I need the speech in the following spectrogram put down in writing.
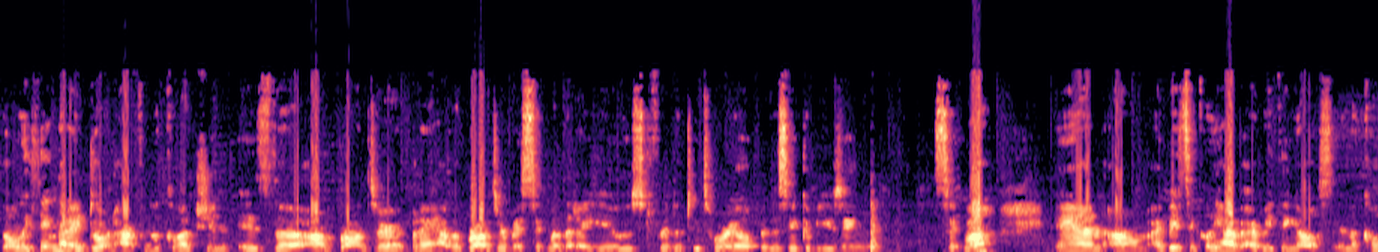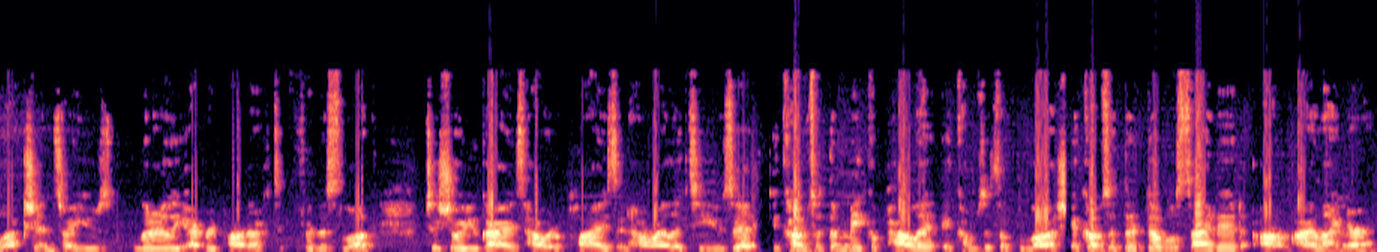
The only thing that I don't have from the collection is the um, bronzer, but I have a bronzer by Sigma that I used for the tutorial for the sake of using Sigma and um, I basically have everything else in the collection so I used literally every product for this look to show you guys how it applies and how I like to use it. It comes with a makeup palette, it comes with a blush, it comes with a double-sided um, eyeliner,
